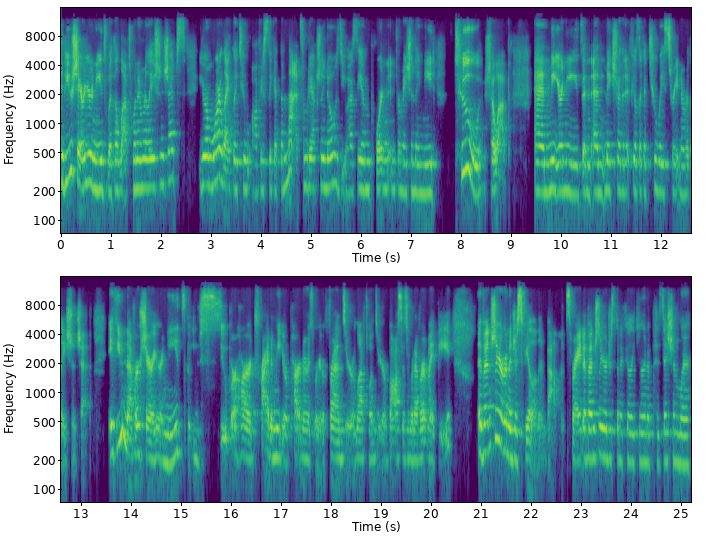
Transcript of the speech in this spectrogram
if you share your needs with a loved one in relationships, you're more likely to obviously get them met. Somebody actually knows you, has the important information they need to show up and meet your needs and, and make sure that it feels like a two-way street in a relationship. If you never share your needs, but you super hard try to meet your partners or your friends or your loved ones or your bosses or whatever it might be, eventually you're going to just feel an imbalance, right? Eventually you're just going to feel like you're in a position where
